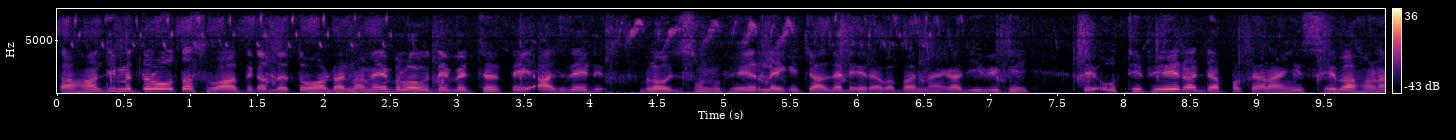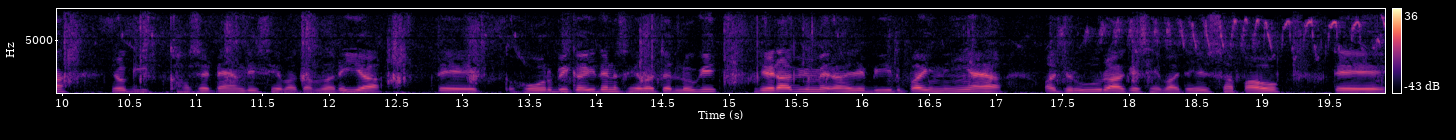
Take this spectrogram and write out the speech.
ਤਾਂ ਹਾਂਜੀ ਮਿੱਤਰੋ ਤਾਂ ਸਵਾਗਤ ਕਰਦੇ ਤੁਹਾਡਾ ਨਵੇਂ ਬਲੌਗ ਦੇ ਵਿੱਚ ਤੇ ਅੱਜ ਦੇ ਬਲੌਗ 'ਚ ਤੁਹਾਨੂੰ ਫੇਰ ਲੈ ਕੇ ਚੱਲਦਾ ਡੇਰਾ ਬਾਬਾ ਨਾਗਾ ਜੀ ਵਿਖੇ। ਤੇ ਉੱਥੇ ਫੇਰ ਅੱਜ ਆਪਾਂ ਕਰਾਂਗੇ ਸੇਵਾ, ਹਨਾ? ਜੋ ਕਿ ਖਾਸੇ ਟਾਈਮ ਦੀ ਸੇਵਾ ਚੱਲ ਰਹੀ ਆ ਤੇ ਹੋਰ ਵੀ ਕਈ ਦਿਨ ਸੇਵਾ ਚੱਲੂਗੀ। ਜਿਹੜਾ ਵੀ ਮੇਰਾ ਹਜੇ ਵੀਰ ਭਾਈ ਨਹੀਂ ਆਇਆ, ਉਹ ਜਰੂਰ ਆ ਕੇ ਸੇਵਾ 'ਚ ਹਿੱਸਾ ਪਾਓ ਤੇ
